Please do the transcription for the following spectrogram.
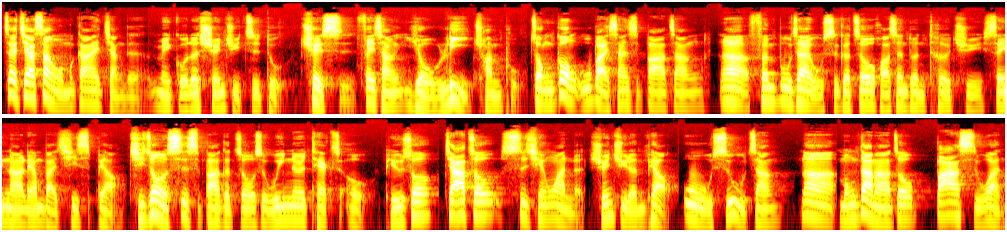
再加上我们刚才讲的美国的选举制度，确实非常有利川普。总共五百三十八张，那分布在五十个州，华盛顿特区谁拿两百七十票，其中有四十八个州是 winner takes all。比如说加州四千万人，选举人票五十五张。那蒙大拿州八十万，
